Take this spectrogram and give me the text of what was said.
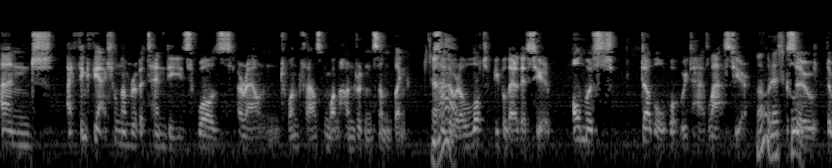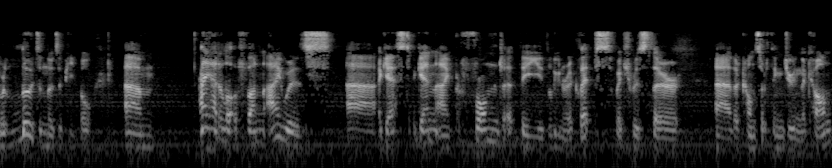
and I think the actual number of attendees was around 1,100 and something. So Ah. there were a lot of people there this year, almost double what we'd had last year. Oh, that's cool. So there were loads and loads of people. Um, I had a lot of fun. I was uh, a guest again. I performed at the, the Luna Eclipsed, which was their uh, their concert thing during the con.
